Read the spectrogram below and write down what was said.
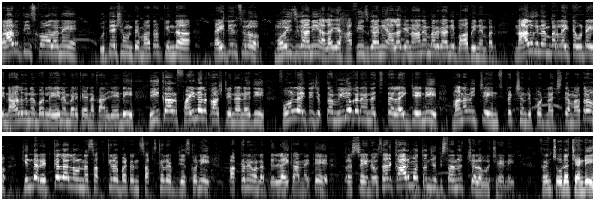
కారు తీసుకోవాలనే ఉద్దేశం ఉంటే మాత్రం కింద టైటిల్స్లో మోయిజ్ కానీ అలాగే హఫీజ్ కానీ అలాగే నా నెంబర్ కానీ బాబీ నెంబర్. నాలుగు నెంబర్లు అయితే ఉంటాయి. ఈ నాలుగు నెంబర్లు ఏ నెంబర్కైనా కాల్ చేయండి. ఈ కార్ ఫైనల్ కాస్ట్ ఏంటనేది ఫోన్లో అయితే చెప్తాం. వీడియో కనుక నచ్చితే లైక్ చేయండి. మనం ఇచ్చే ఇన్స్పెక్షన్ రిపోర్ట్ నచ్చితే మాత్రం కింద రెడ్ కలర్లో ఉన్న సబ్స్క్రైబ్ బటన్ సబ్స్క్రైబ్ చేసుకొని పక్కనే ఉన్న బెల్ ఐకాన్ అయితే ప్రెస్ చేయండి. ఒకసారి కార్ మొత్తం చూపిస్తాను. చెలవు వచ్చేయండి. ఫ్రెండ్స్ చూడొచ్చండి.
